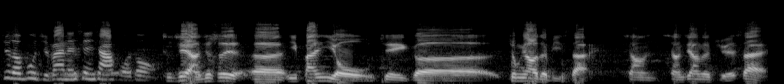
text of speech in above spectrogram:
俱乐部举办的线下活动？是这样，就是呃，一般有这个重要的比赛，像像这样的决赛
